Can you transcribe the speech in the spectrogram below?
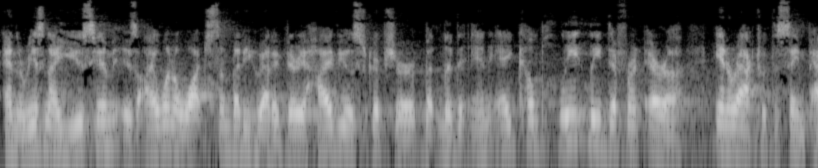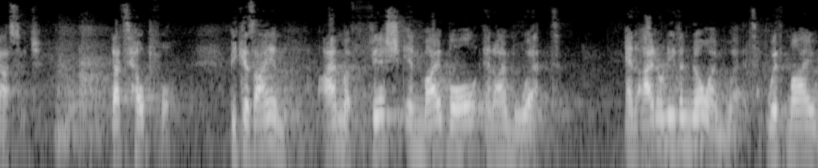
And the reason I use him is I want to watch somebody who had a very high view of Scripture but lived in a completely different era interact with the same passage. That's helpful. Because I am, I'm a fish in my bowl and I'm wet. And I don't even know I'm wet with my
